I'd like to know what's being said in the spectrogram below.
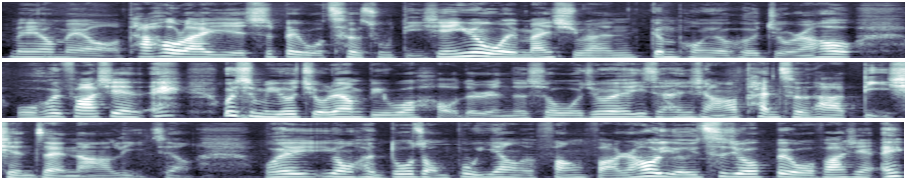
没有没有，他后来也是被我测出底线，因为我也蛮喜欢跟朋友喝酒，然后我会发现，哎，为什么有酒量比我好的人的时候，我就会一直很想要探测他的底线在哪里。这样，我会用很多种不一样的方法，然后有一次就被我发现，哎，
